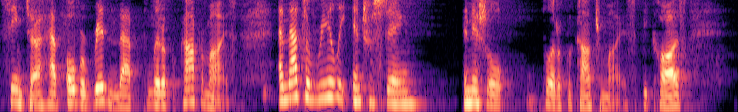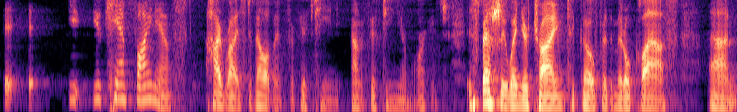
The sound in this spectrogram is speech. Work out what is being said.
seem to have overridden that political compromise. And that's a really interesting initial political compromise because it, it, you, you can't finance high-rise development for 15 on a 15-year mortgage, especially when you're trying to go for the middle class and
